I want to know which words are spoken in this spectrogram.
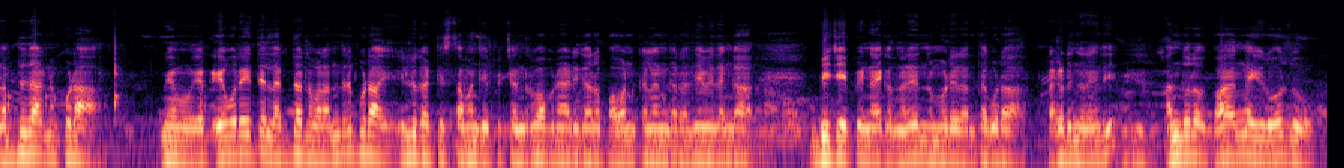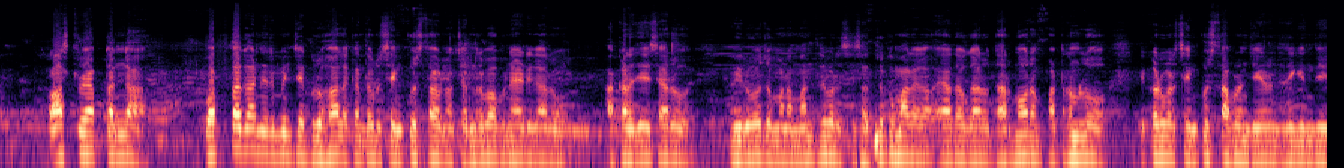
లబ్ధిదారుని కూడా మేము ఎవరైతే లబ్ధిదారులు వాళ్ళందరికీ కూడా ఇల్లు కట్టిస్తామని చెప్పి చంద్రబాబు నాయుడు గారు పవన్ కళ్యాణ్ గారు అదేవిధంగా బీజేపీ నాయకులు నరేంద్ర మోడీ గారు అంతా కూడా ప్రకటించడం జరిగింది. అందులో భాగంగా ఈరోజు రాష్ట్ర వ్యాప్తంగా కొత్తగా నిర్మించే గృహాలకంతా కూడా శంకుస్థాపన చంద్రబాబు నాయుడు గారు అక్కడ చేశారు. ఈరోజు మన మంత్రివర్గ శ్రీ సత్యకుమార్ యాదవ్ గారు ధర్మవరం పట్టణంలో ఇక్కడ కూడా శంకుస్థాపన చేయడం జరిగింది.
